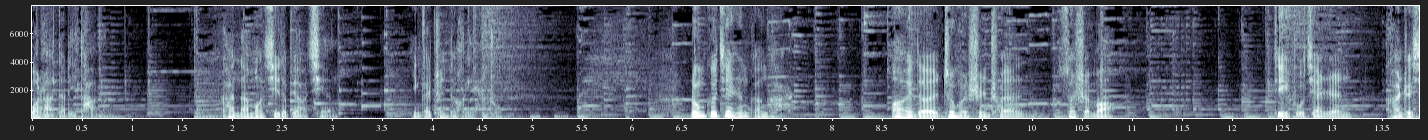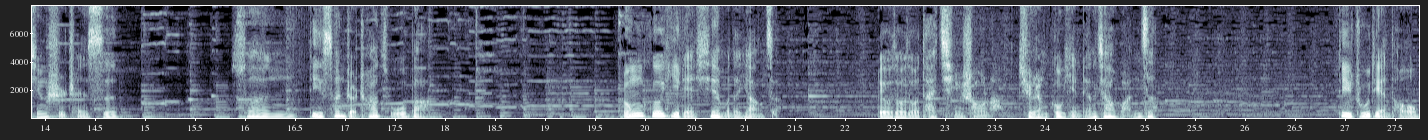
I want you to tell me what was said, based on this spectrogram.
我懒得理他们。看南梦溪的表情，应该真的很严重。龙哥见人感慨：“爱的这么深沉，算什么？”地主见人看着星矢沉思。算第三者插足吧。龙哥一脸羡慕的样子，刘豆豆太禽兽了，居然勾引良家丸子。地主点头，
